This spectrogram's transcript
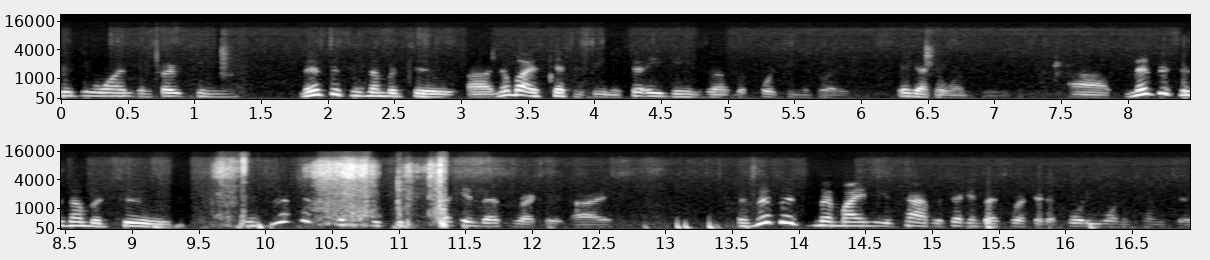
51 and 13. Memphis is number two. Uh, nobody's catching Phoenix. They're eight games up with 14 to play. They got the one seed. Uh, Memphis is number two. Is Memphis the second best record? All right. If Memphis is tied for the second best record at 41 and 22,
